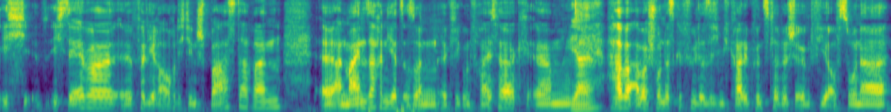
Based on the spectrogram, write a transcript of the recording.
ich, ich selber äh, verliere auch nicht den Spaß daran, äh, an meinen Sachen jetzt, also an äh, Krieg und Freitag. Ähm, ja, ja. Habe aber schon das Gefühl, dass ich mich gerade künstlerisch irgendwie auf so einer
